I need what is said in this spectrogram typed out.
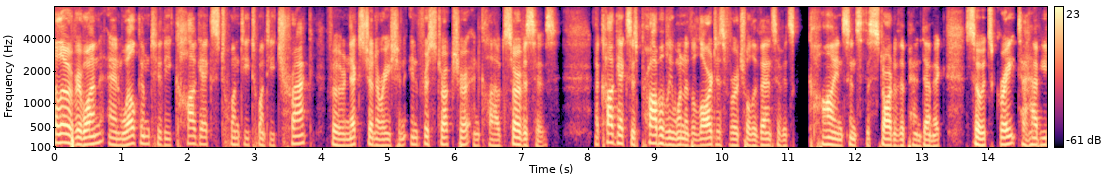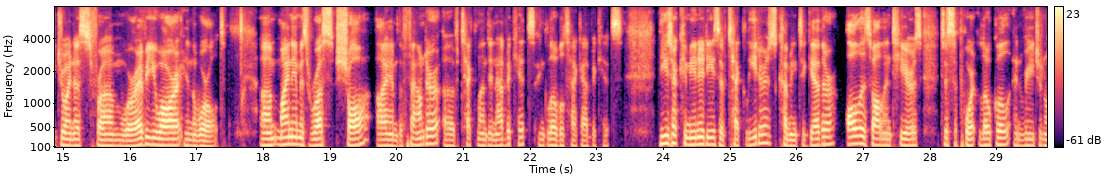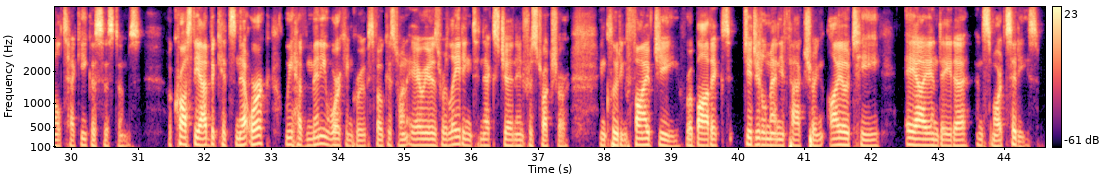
Hello, everyone, and welcome to the CogX 2020 track for next generation infrastructure and cloud services. Now, CogX is probably one of the largest virtual events of its kind since the start of the pandemic, so it's great to have you join us from wherever you are in the world. Um, my name is Russ Shaw. I am the founder of Tech London Advocates and Global Tech Advocates. These are communities of tech leaders coming together, all as volunteers, to support local and regional tech ecosystems. Across the Advocates Network, we have many working groups focused on areas relating to next gen infrastructure, including 5G, robotics, digital manufacturing, IoT, AI and data, and smart cities.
